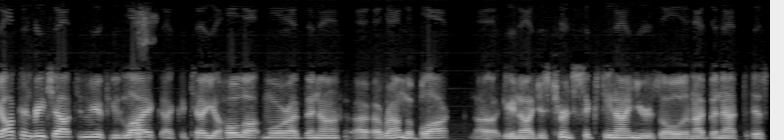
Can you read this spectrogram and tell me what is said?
y'all can reach out to me if you'd like. I could tell you a whole lot more. I've been uh, uh, around the block. Uh, you know, I just turned 69 years old, and I've been at this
